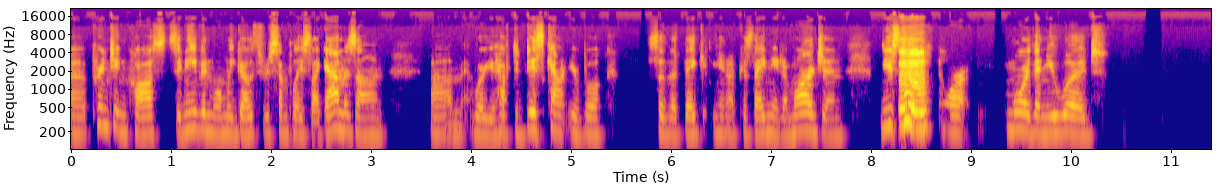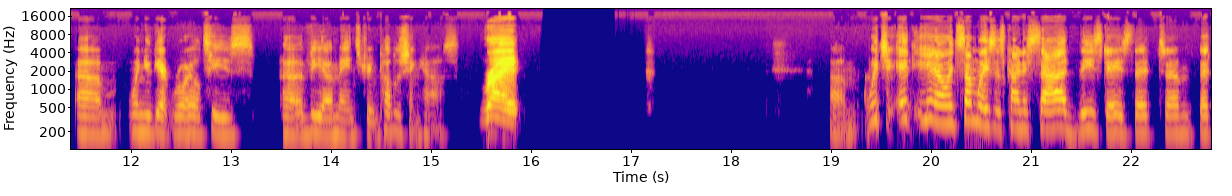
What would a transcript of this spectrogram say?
uh, printing costs, and even when we go through someplace like Amazon, um, where you have to discount your book so that they you know because they need a margin. You still get more more than you would um, when you get royalties uh, via a mainstream publishing house. Right. um, which it, you know in some ways is kind of sad these days that um, that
